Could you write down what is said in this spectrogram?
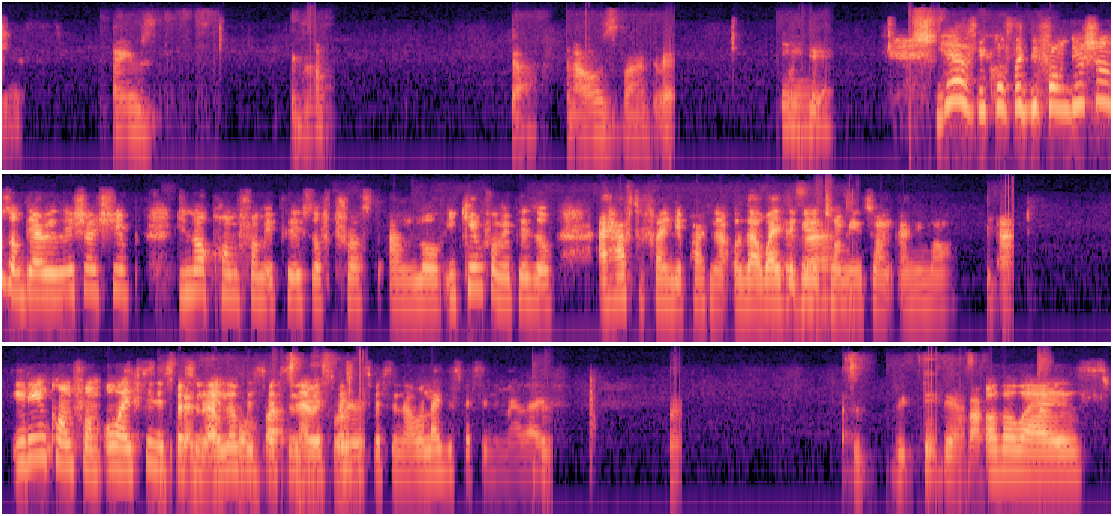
Yes. Times, for example, yeah, and a husband, right? Mm. Okay. Yes, because like the foundations of their relationship did not come from a place of trust and love. It came from a place of I have to find a partner, otherwise they're going to turn me into an animal. It didn't come from oh I see this person, I love this person, I respect this person, I would like this person in my life. To take them back. Otherwise,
